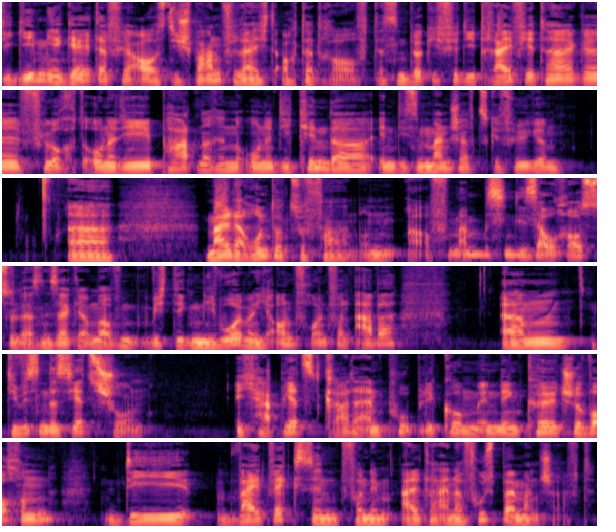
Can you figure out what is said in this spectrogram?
die geben ihr Geld dafür aus, die sparen vielleicht auch da drauf. Das sind wirklich für die drei, vier Tage Flucht ohne die Partnerin, ohne die Kinder in diesem Mannschaftsgefüge, äh, mal da runterzufahren und auf mal ein bisschen die Sau rauszulassen. Ich sage ja immer auf einem wichtigen Niveau, bin ich auch ein Freund von, aber ähm, die wissen das jetzt schon. Ich habe jetzt gerade ein Publikum in den Kölsche Wochen, die weit weg sind von dem Alter einer Fußballmannschaft,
